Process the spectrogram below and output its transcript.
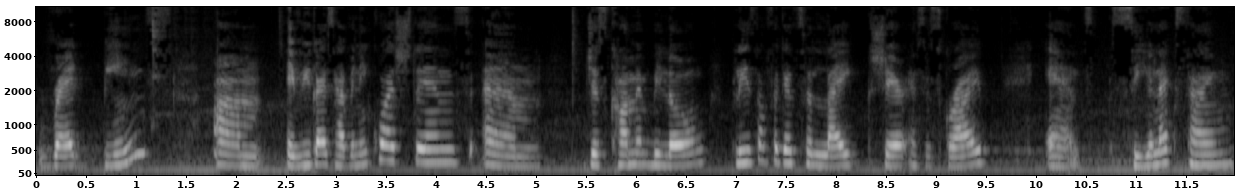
red beans. Um, if you guys have any questions, um, just comment below. Please don't forget to like, share, and subscribe. And see you next time.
